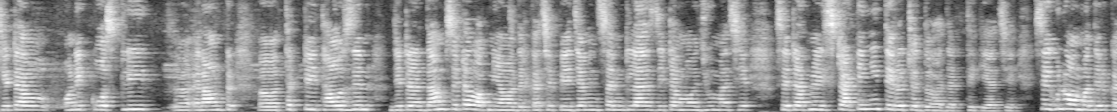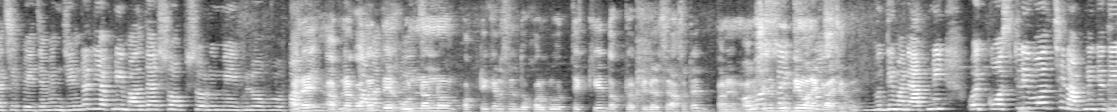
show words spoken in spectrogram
যেটা অনেক কস্টলি অ্যারাউন্ড থার্টি থাউজেন্ড যেটার দাম সেটাও আপনি আমাদের কাছে পেয়ে যাবেন। সানগ্লাস যেটা মজুম আছে সেটা আপনার স্টার্টিংই তেরো চোদ্দ হাজার থেকে আছে। সেগুলো আমাদের কাছে পেয়ে যাবেন। জেনারেলি আপনি মালদার সব শোরুমে এগুলো মানে আপনার কথাতে অন্যান্য অপটিক্যালস এর দোকানগুলোর থেকে অপটিক্যালস আসাটা মানে মানুষের কাজ অবশ্যই, হবে। বুদ্ধিমানে আপনি ওই কস্টলি বলছেন আপনি যদি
